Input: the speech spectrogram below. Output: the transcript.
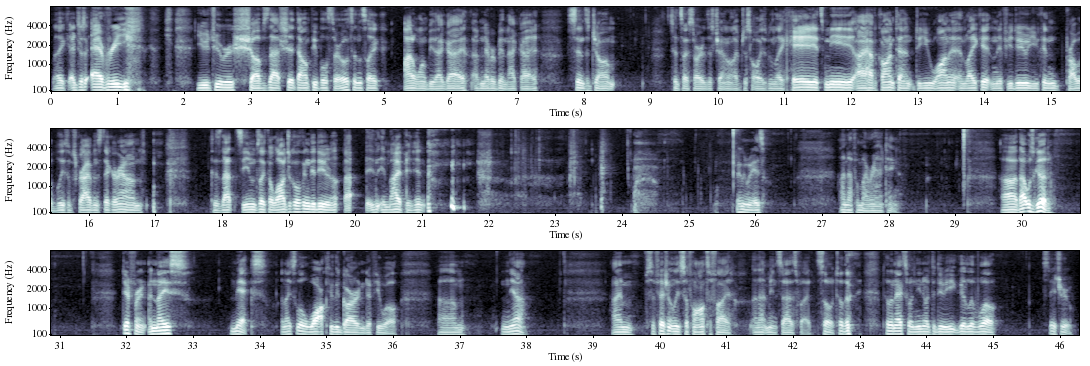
like I just every YouTuber shoves that shit down people's throats and it's like I don't want to be that guy. I've never been that guy since jump since I started this channel, I've just always been like, hey, it's me. I have content. Do you want it and like it? And if you do, you can probably subscribe and stick around. Because that seems like the logical thing to do, uh, in, in my opinion. Anyways, enough of my ranting. Uh, that was good. Different. A nice mix. A nice little walk through the garden, if you will. Um, yeah. I'm sufficiently sophisticated, and that means satisfied. So till the till the next one, you know what to do. Eat good, live well. Stay true.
